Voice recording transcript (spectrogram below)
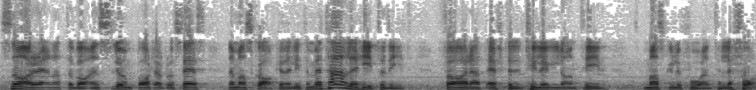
snarare än att det var en slumpartad process när man skakade lite metaller hit och dit för att efter tillräckligt lång tid man skulle få en telefon.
